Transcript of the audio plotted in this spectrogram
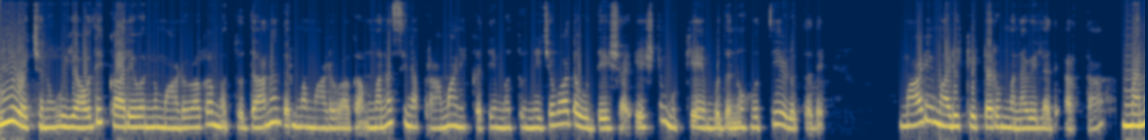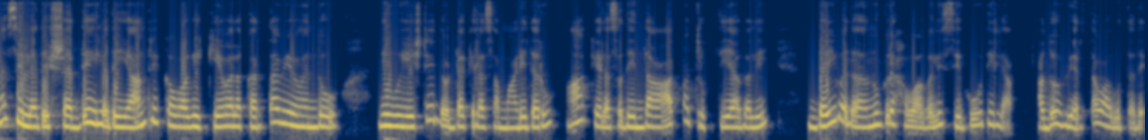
ಈ ವಚನವು ಯಾವುದೇ ಕಾರ್ಯವನ್ನು ಮಾಡುವಾಗ ಮತ್ತು ದಾನ ಧರ್ಮ ಮಾಡುವಾಗ ಮನಸ್ಸಿನ ಪ್ರಾಮಾಣಿಕತೆ ಮತ್ತು ನಿಜವಾದ ಉದ್ದೇಶ ಎಷ್ಟು ಮುಖ್ಯ ಎಂಬುದನ್ನು ಹೊತ್ತಿ ಹೇಳುತ್ತದೆ. ಮಾಡಿ ಮಾಡಿ ಕೆಟ್ಟರೂ ಮನವಿಲ್ಲದೆ ಅರ್ಥ. ಮನಸ್ಸಿಲ್ಲದೆ ಶ್ರದ್ಧೆ ಇಲ್ಲದೆ ಯಾಂತ್ರಿಕವಾಗಿ ಕೇವಲ ಕರ್ತವ್ಯವೆಂದು ನೀವು ಎಷ್ಟೇ ದೊಡ್ಡ ಕೆಲಸ ಮಾಡಿದರೂ ಆ ಕೆಲಸದಿಂದ ಆತ್ಮ ತೃಪ್ತಿಯಾಗಲಿ ದೈವದ ಅನುಗ್ರಹವಾಗಲಿ ಸಿಗುವುದಿಲ್ಲ. ಅದು ವ್ಯರ್ಥವಾಗುತ್ತದೆ.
